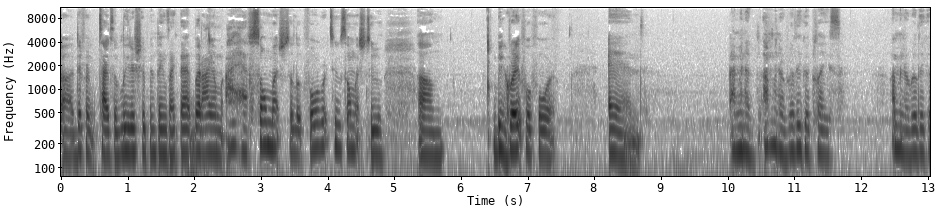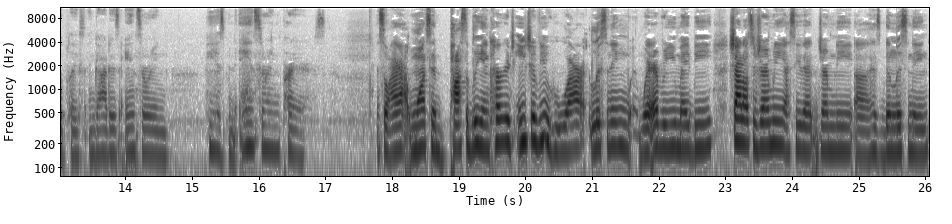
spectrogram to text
uh, different types of leadership and things like that. But I am. I have so much to look forward to, so much to um, be grateful for, and I'm in a I'm in a really good place. I'm in a really good place, and God is answering. He has been answering prayers. And so I want to possibly encourage each of you who are listening, wherever you may be. Shout out to Germany. I see that Germany uh, has been listening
